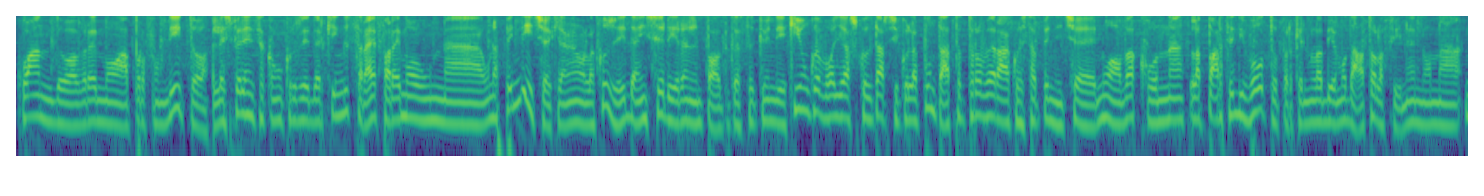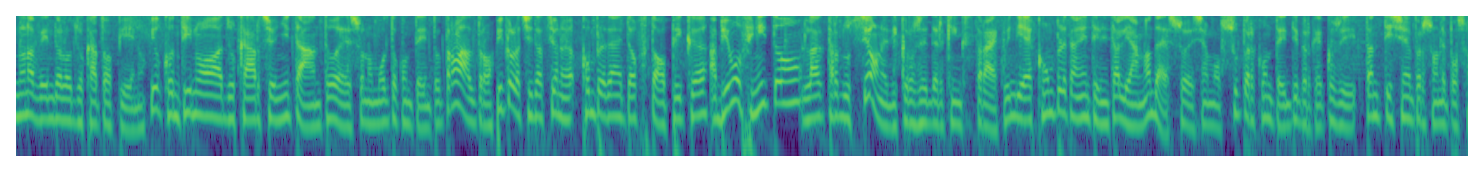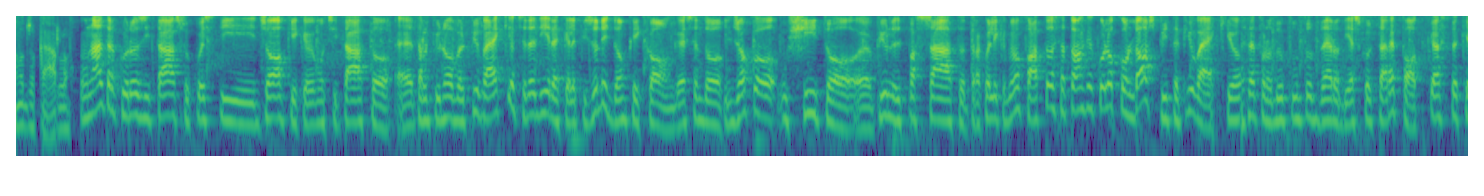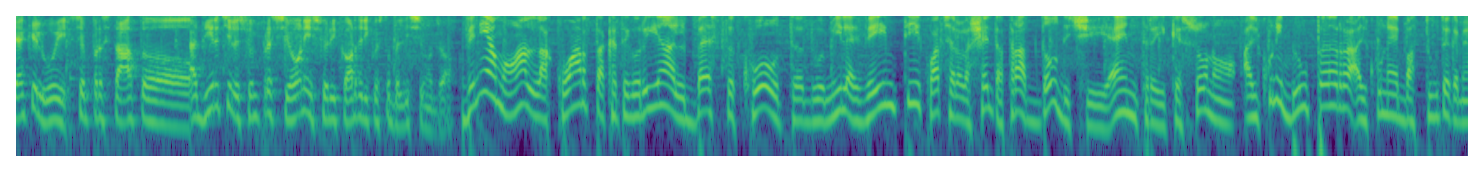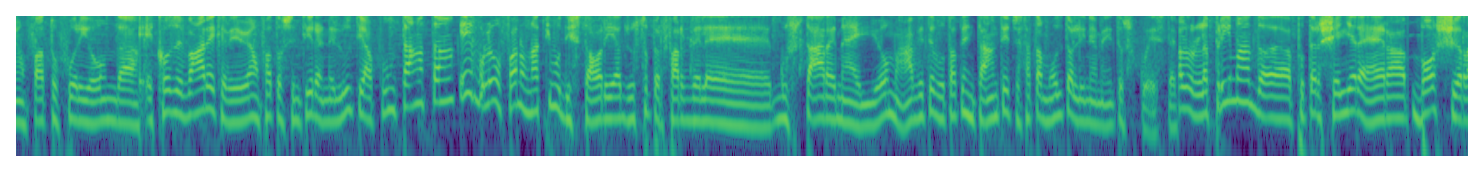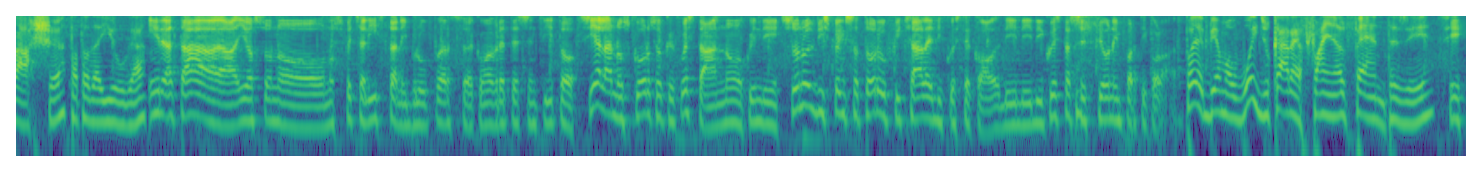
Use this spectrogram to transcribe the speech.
quando avremo approfondito l'esperienza con Crusader Kings 3 faremo una, un appendice, chiamiamola così, da inserire nel podcast, quindi chiunque voglia ascoltarsi quella puntata troverà questa appendice nuova con la parte di voto perché non l'abbiamo dato alla fine non, non avendolo giocato a pieno. Io continuo a giocarci ogni tanto e sono molto contento. Tra l'altro, piccola citazione completamente off topic, abbiamo finito la traduzione di Crusader Kings 3, quindi è completamente in italiano adesso e siamo super contenti perché così tantissime persone possono giocarlo. Un'altra curiosità su questi giochi che abbiamo citato eh, tra il più nuovo e il più vecchio, c'è da dire che l'episodio di Donkey Kong, essendo il gioco uscito eh, più nel passato tra quelli che abbiamo fatto, è stato anche quello con l'ospite più vecchio, Stefano 2.0 di Ascoltare Podcast, che anche lui si è prestato a dirci le sue impressioni, i suoi ricordi di questo bellissimo gioco. Veniamo alla quarta categoria, il Best Quote 2020, qua c'era la scelta tra 12 entry che sono alcuni blooper, alcune battute che abbiamo fatto fuori onda e cose varie che vi abbiamo fatto sentire nell'ultima puntata e volevo fare un attimo di storia giusto per farvele gustare meglio, ma avete votato in tanti e c'è stato molto allineamento su queste. Allora, la prima da poter scegliere era Bosch Rush, fatta da Yuga. In realtà io sono uno specialista nei bloopers, come avrete sentito, sia l'anno scorso che quest'anno, quindi sono il dispensatore ufficiale di queste cose, di, di, di, questa sezione in particolare. Poi abbiamo Vuoi giocare a Final Fantasy? Sì,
